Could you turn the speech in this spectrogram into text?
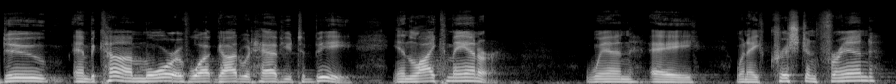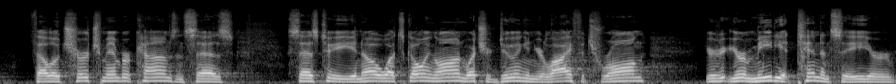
do and become more of what God would have you to be. In like manner, when a, when a Christian friend, fellow church member comes and says, says to you, you know what's going on, what you're doing in your life, it's wrong, your, your immediate tendency, or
